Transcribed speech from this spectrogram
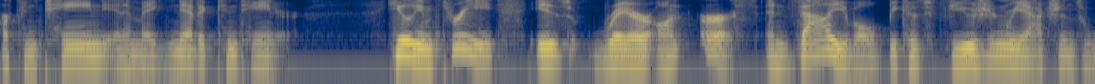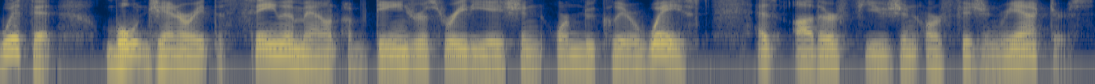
are contained in a magnetic container. Helium 3 is rare on Earth and valuable because fusion reactions with it won't generate the same amount of dangerous radiation or nuclear waste as other fusion or fission reactors.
